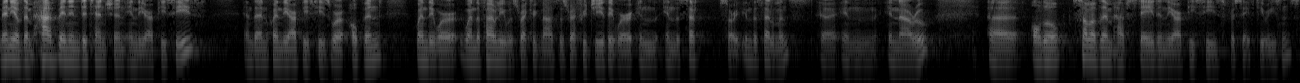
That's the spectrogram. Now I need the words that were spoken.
many of them have been in detention in the RPCs. And then when the RPCs were opened, when, they were, when the family was recognized as refugee, they were in, in, the, set, sorry, in the settlements uh, in, in Nauru uh, although some of them have stayed in the RPCs for safety reasons.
